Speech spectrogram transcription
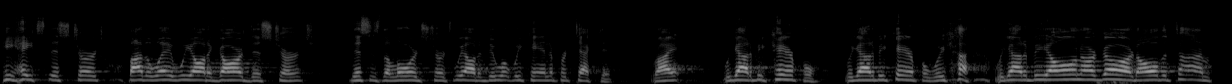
he hates this church. By the way, we ought to guard this church. This is the Lord's church. We ought to do what we can to protect it, right? we got to be careful. We got to be careful. We got, we got to be on our guard all the time,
